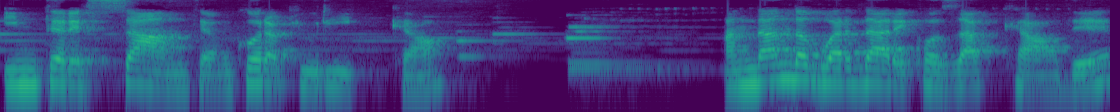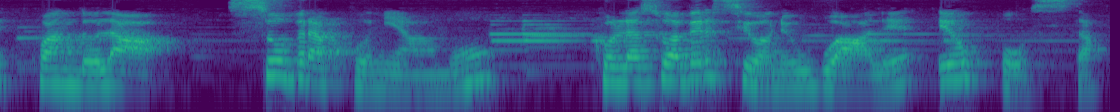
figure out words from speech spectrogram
interessante, ancora più ricca, andando a guardare cosa accade quando la sovrapponiamo con la sua versione uguale e opposta.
